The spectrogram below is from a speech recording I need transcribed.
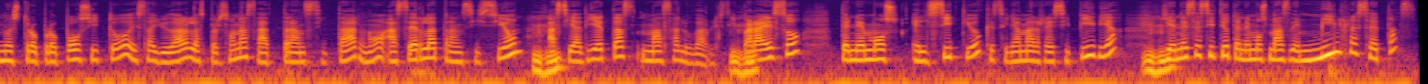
nuestro propósito es ayudar a las personas a transitar, ¿no? A hacer la transición hacia dietas más saludables. Y para eso tenemos el sitio que se llama Recipidia y en ese sitio tenemos más de mil recetas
